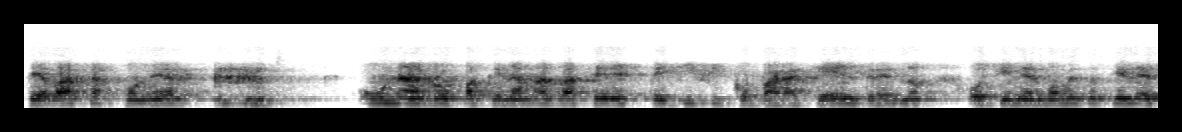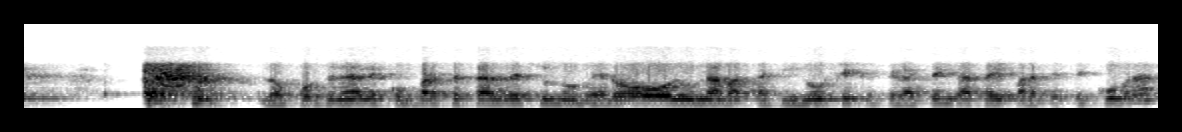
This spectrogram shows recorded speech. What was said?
te vas a poner una ropa que nada más va a ser específico para que entres, ¿no? O si en el momento tienes la oportunidad de comprarte tal vez un overol, una bata quirúrgica, que la tengas ahí para que te cubras,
